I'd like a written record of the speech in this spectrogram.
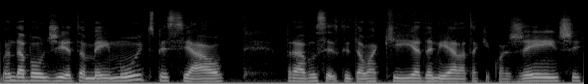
Mandar bom dia também, muito especial para vocês que estão aqui. A Daniela está aqui com a gente.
